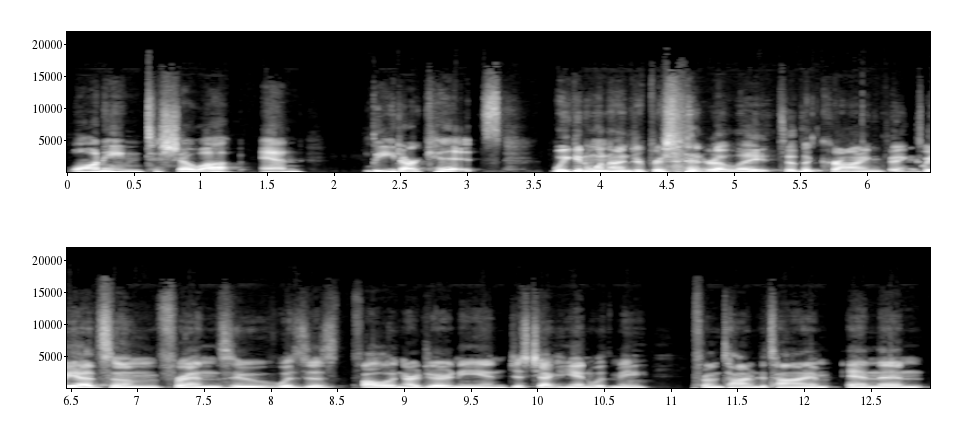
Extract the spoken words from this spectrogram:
wanting to show up and lead our kids. We can 100% relate to the crying thing. We had some friends who was just following our journey and just checking in with me from time to time. And then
